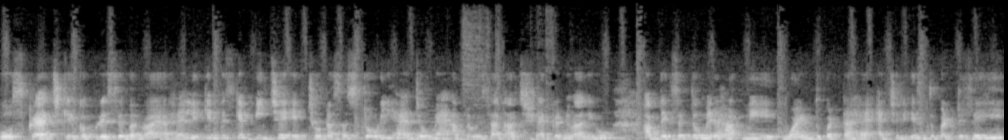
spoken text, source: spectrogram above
वो स्क्रैच के कपड़े से बनवाया है। लेकिन इसके पीछे एक छोटा सा स्टोरी है जो मैं आप लोगों के साथ आज शेयर करने वाली हूँ। आप देख सकते हो मेरे हाथ में एक वाइट दुपट्टा है। एक्चुअली इस दुपट्टे से ही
